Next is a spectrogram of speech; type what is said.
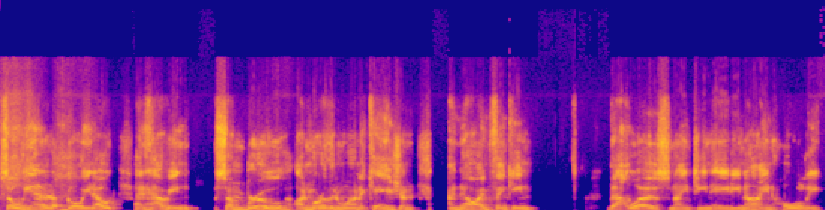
So we ended up going out and having some brew on more than one occasion. And now I'm thinking, that was 1989. Holy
